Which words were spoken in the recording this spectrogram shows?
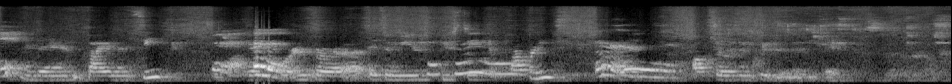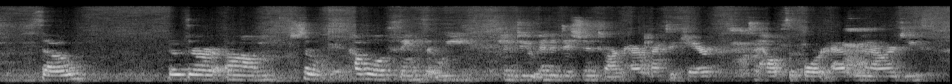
And then vitamin C, very important for uh, its immune boosting properties, and also is included in the DHA. so those are um, so a couple of things that we can do in addition to our chiropractic care to help support asthma and allergies.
